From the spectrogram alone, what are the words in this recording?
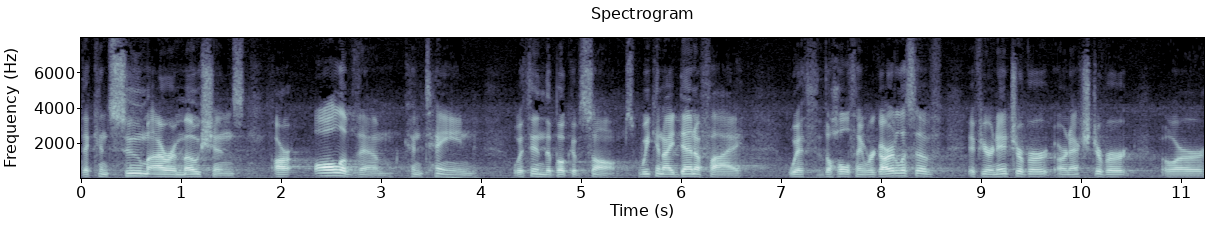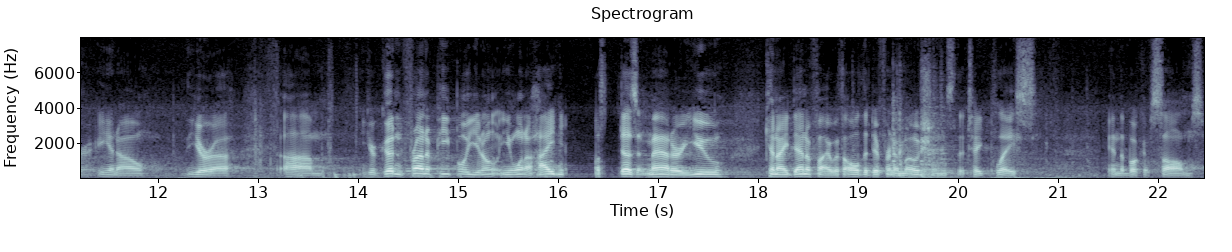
that consume our emotions are all of them contained within the book of Psalms. We can identify with the whole thing, regardless of if you're an introvert or an extrovert, or, you know, you're a um, you're good in front of people, you don't you want to hide in your house, it doesn't matter. You can identify with all the different emotions that take place in the book of Psalms.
